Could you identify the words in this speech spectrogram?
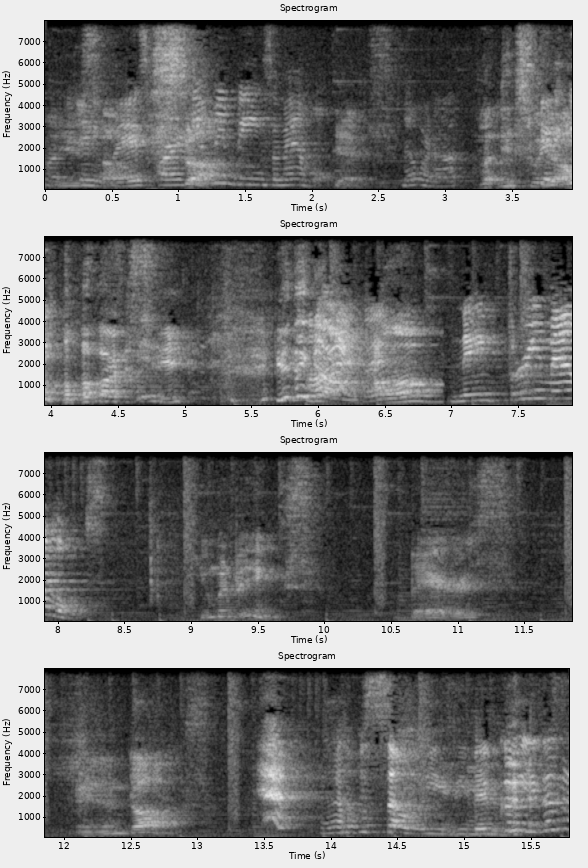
Anyways, suck. are Suck. human beings a mammal? Yes. No, we're not. But it's we are. See? You think I'm dumb? Name three mammals. Human beings, bears, and dogs. That was so easy, babe. This is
